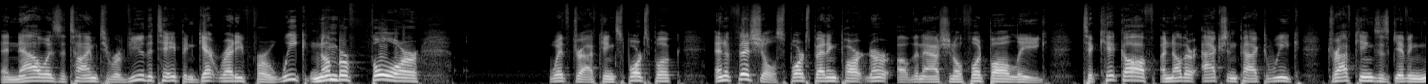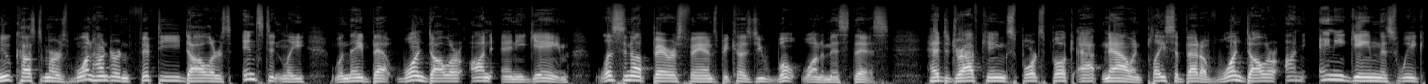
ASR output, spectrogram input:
and now is the time to review the tape and get ready for week number four with DraftKings Sportsbook, an official sports betting partner of the National Football League. To kick off another action packed week, DraftKings is giving new customers $150 instantly when they bet $1 on any game. Listen up, Bears fans, because you won't want to miss this. Head to DraftKings Sportsbook app now and place a bet of $1 on any game this week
